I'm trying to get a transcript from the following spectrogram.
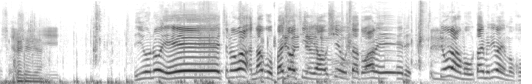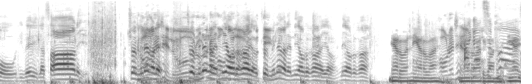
အရှောဒီယိုနိုရေကျွန်တော်ကအနောက်ကိုဘတ်ချော့ကြည့်နေအောင်အရှေ့ကိုတက်သွားတယ်တဲ့ပြောတာမဟုတ်တိုင်မီလေးပါမခေါ်ဘူးဒီဘဲကြီးလက်စားနေကျွတ်မင်းနဲ့ကလည်းကျွတ်မင်းနဲ့ကလည်းနှစ်ယောက်တကားရောက်ကျွတ်မင်းနဲ့ကလည်းနှစ်ယောက်တကားရောက်နှစ်ယောက်တကားညတော့ညတော့ပါခေါင်းနဲ့ထင် I got supplies.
